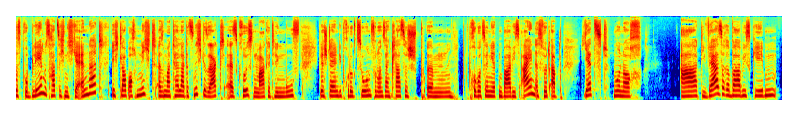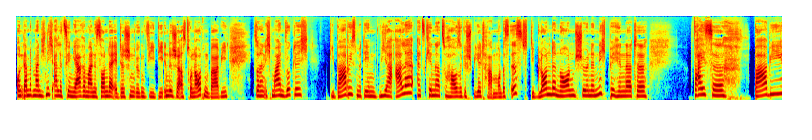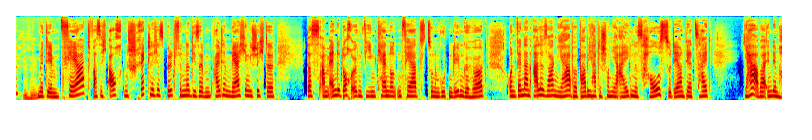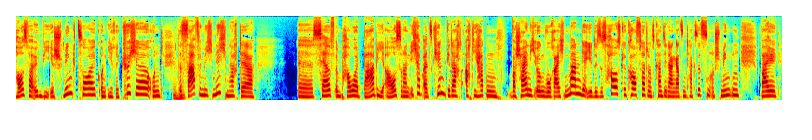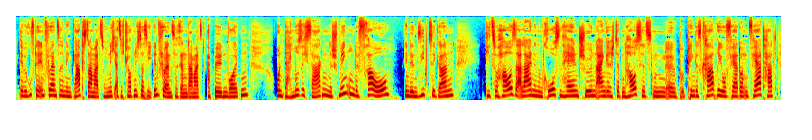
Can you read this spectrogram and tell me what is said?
das Problem, das hat sich nicht geändert. Ich glaube auch nicht, also Mattel hat jetzt nicht gesagt, als größten Marketing-Move, wir stellen die Produktion von unseren klassisch ähm, proportionierten Barbies ein. Es wird ab jetzt nur noch A, diversere Barbies geben. Und damit meine ich nicht alle zehn Jahre mal eine Sonderedition, irgendwie die indische Astronauten-Barbie, sondern ich meine wirklich die Barbies, mit denen wir alle als Kinder zu Hause gespielt haben. Und das ist die blonde, normschöne, nicht behinderte, weiße, Barbie mhm. mit dem Pferd, was ich auch ein schreckliches Bild finde, diese alte Märchengeschichte, dass am Ende doch irgendwie ein Ken und ein Pferd zu einem guten Leben gehört. Und wenn dann alle sagen, ja, aber Barbie hatte schon ihr eigenes Haus zu der und der Zeit, ja, aber in dem Haus war irgendwie ihr Schminkzeug und ihre Küche und mhm. das sah für mich nicht nach der äh, self-empowered Barbie aus, sondern ich habe als Kind gedacht, ach, die hatten wahrscheinlich irgendwo reichen Mann, der ihr dieses Haus gekauft hat und jetzt kann sie da den ganzen Tag sitzen und schminken, weil der Beruf der Influencerin, den gab es damals noch nicht. Also ich glaube nicht, dass sie mhm. Influencerinnen damals abbilden wollten. Und dann muss ich sagen, eine schminkende Frau in den 70ern, die zu Hause allein in einem großen, hellen, schön eingerichteten Haus sitzt, ein äh, pinkes Cabrio fährt und ein Pferd hat,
